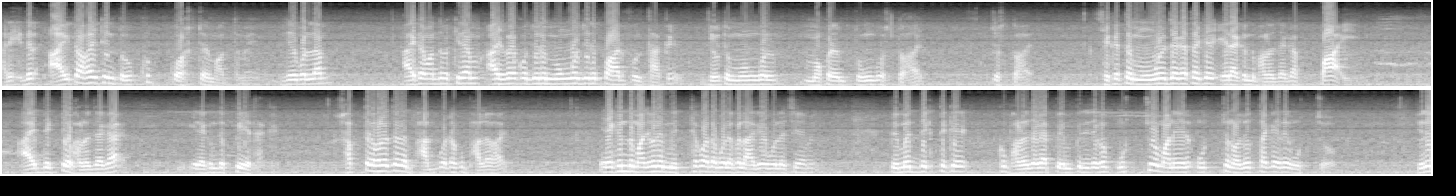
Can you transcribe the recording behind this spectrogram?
আর এদের আয়টা হয় কিন্তু খুব কষ্টের মাধ্যমে। যে বললাম, আয়টার মাধ্যমে কিরম হয় যদি মঙ্গল যদি পাওয়ারফুল থাকে, যেহেতু মঙ্গল মকরের তুঙ্গস্থ হয়, চুস্ত হয় সেক্ষেত্রে মঙ্গলের জায়গা থেকে এরা কিন্তু ভালো জায়গা পায়। দিক থেকে ভালো জায়গা এরা কিন্তু পেয়ে থাকে। সব থেকে ভালো হচ্ছে ভাগ্যটা খুব ভালো হয়। এরা কিন্তু মাঝে মাঝে মিথ্যে কথা বলে ফেলে আগে বলেছি আমি। প্রেমের দিক থেকে খুব ভালো জায়গায় প্রেম প্রীতি খুব উচ্চ মানের, উচ্চ নজর থাকে এদের উচ্চ। যদি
